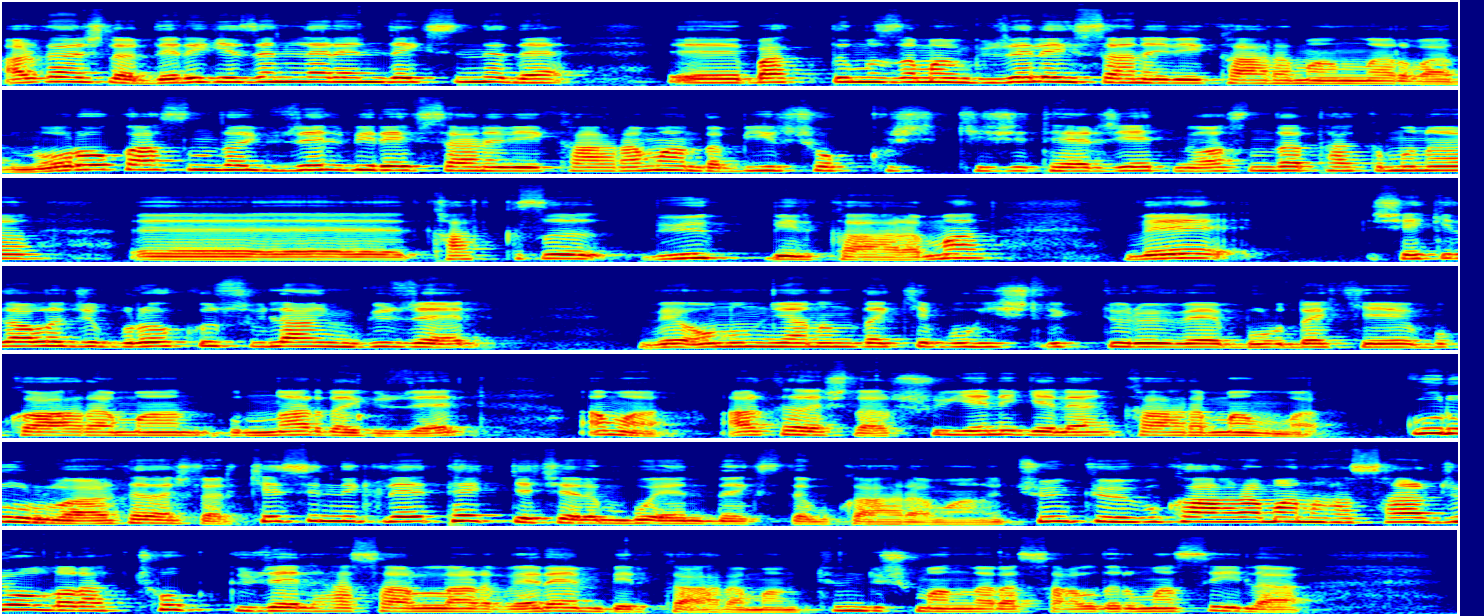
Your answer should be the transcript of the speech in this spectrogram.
Arkadaşlar Deri Gezenler Endeksinde de e, baktığımız zaman güzel efsanevi kahramanlar var. Norok aslında güzel bir efsanevi kahraman da birçok kişi tercih etmiyor. Aslında takımını e, katkısı büyük bir kahraman ve şekil alıcı Brokus falan güzel ve onun yanındaki bu hiçlik türü ve buradaki bu kahraman bunlar da güzel. Ama arkadaşlar şu yeni gelen kahraman var. Gururlu arkadaşlar. Kesinlikle tek geçerim bu endekste bu kahramanı. Çünkü bu kahraman hasarcı olarak çok güzel hasarlar veren bir kahraman. Tüm düşmanlara saldırmasıyla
